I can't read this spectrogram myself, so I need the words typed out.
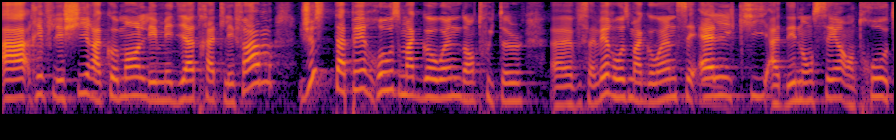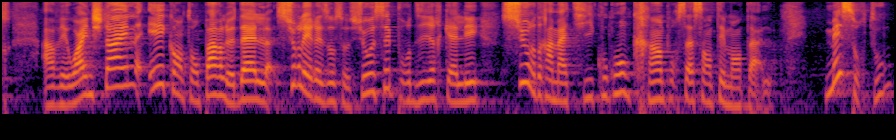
à réfléchir à comment les médias traitent les femmes, juste taper Rose McGowan dans Twitter. Euh, vous savez, Rose McGowan, c'est elle qui a dénoncé, entre autres, Harvey Weinstein. Et quand on parle d'elle sur les réseaux sociaux, c'est pour dire qu'elle est surdramatique ou qu'on craint pour sa santé mentale. Mais surtout,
